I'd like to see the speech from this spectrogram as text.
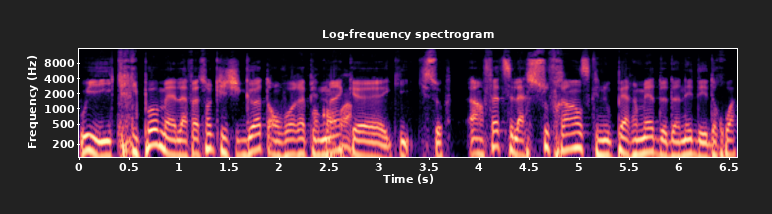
Oui, il crie pas, mais la façon qu'il gigote, on voit rapidement que qu'il souffre. En fait, c'est la souffrance qui nous permet de donner des droits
